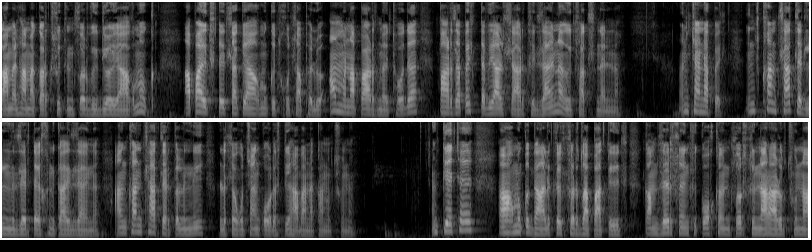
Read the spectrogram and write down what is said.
կամ էլ համակարգչից ինչ-որ վիդեոյի աղմուկ, ապա այդ տեսակի աղմուկից խոցափելու ամենապարզ մեթոդը պարզապես տվյալ շարքի ձայնը ըցացնելն է։ Ընդհանրապես, ինչքան ցածր լինի ձեր տեխնիկայի ձայնը, այնքան ցածր կլինի լսողության կորստի հավանականությունը։ Եթե աղմուկը գալիք է շրջապատից կամ ձեր շենքի կողքը ինչ-որ շինարարություն է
